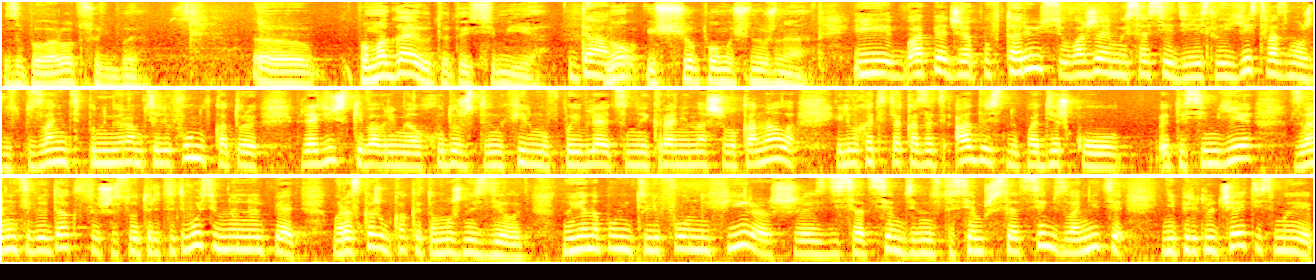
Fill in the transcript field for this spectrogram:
за поворот судьбы. Э, помогают этой семье, да, но ну, еще помощь нужна. И опять же, повторюсь, уважаемые соседи, если есть возможность, позвоните по номерам телефонов, которые периодически во время художественных фильмов появляются на экране нашего канала, или вы хотите оказать адресную поддержку этой семье, звоните в редакцию 638-005. Мы расскажем, как это можно сделать. Но я напомню, телефон эфира 67 97 67. Звоните, не переключайтесь. Мы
